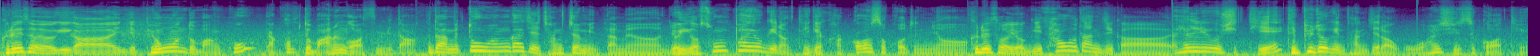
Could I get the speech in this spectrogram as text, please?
그래서 여기가 이제 병원도 많고 약국도 많은 것 같습니다. 그 다음에 또 한 가지의 장점이 있다면 여기가 송파 역이랑 되게 가까웠었거든요. 그래서 여기 4, 5단지가 헬리오시티의 대표적인 단지라고 할 수 있을 것 같아요.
